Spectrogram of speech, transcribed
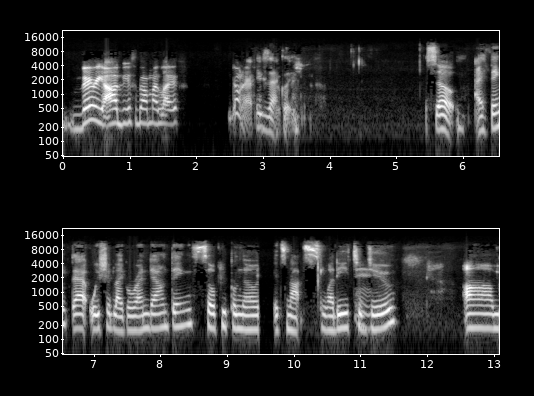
very obvious about my life, don't ask Exactly. So I think that we should like run down things so people know it's not slutty to Mm. do. Um,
